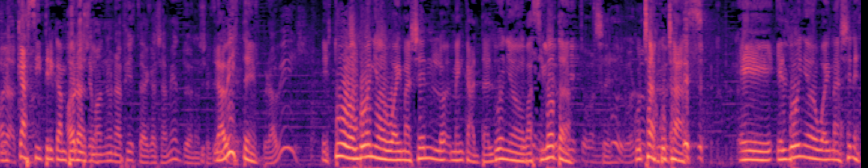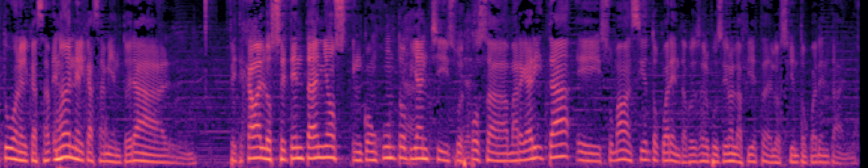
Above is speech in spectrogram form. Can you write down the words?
Ahora casi Ahora tricampeonato. se mandó una fiesta de casamiento de no sé qué. ¿La viste? ¿Pero la? Estuvo el dueño de Guaymallén, lo- me encanta, el dueño Basilota. Sí. Escuchá, escuchá. Eh, el dueño de Guaymallén estuvo en el casamiento, no en el casamiento, era el- festejaban los 70 años en conjunto Bianchi y su esposa Margarita eh, y sumaban 140, por eso le pusieron la fiesta de los 140 años.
